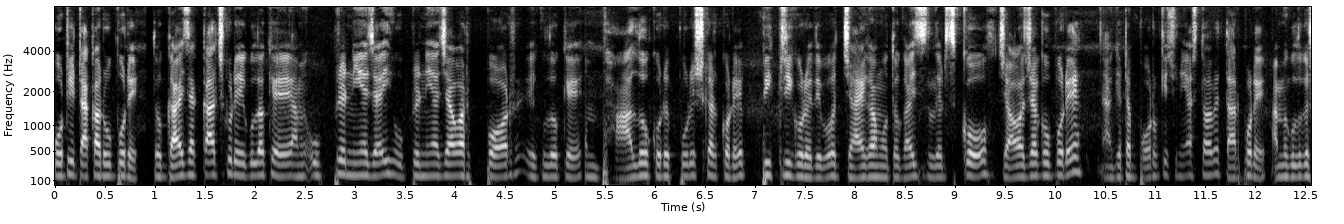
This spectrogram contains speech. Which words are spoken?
কোটি টাকার উপরে। তো গাইজ এক কাজ করে, এগুলোকে আমি উপরে নিয়ে যাই। উপরে নিয়ে যাওয়ার পর এগুলোকে ভালো করে পরিষ্কার করে বিক্রি করে দেবো জায়গা মতো গাইজ লেটস গো যাওয়া যাক উপরে। আগে একটা বড় কিছু নিয়ে আসতে হবে, তারপরে আমি এগুলোকে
